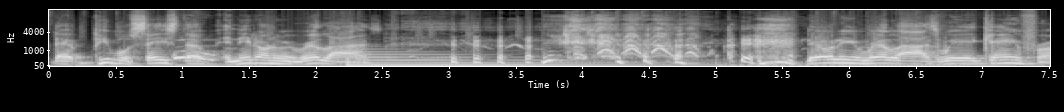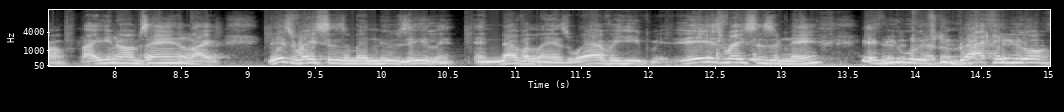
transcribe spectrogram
that people say stuff and they don't even realize. they don't even realize where it came from. Like you know what I'm saying? Like there's racism in New Zealand, in Netherlands, wherever he there is racism there. If you if you black and you over,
